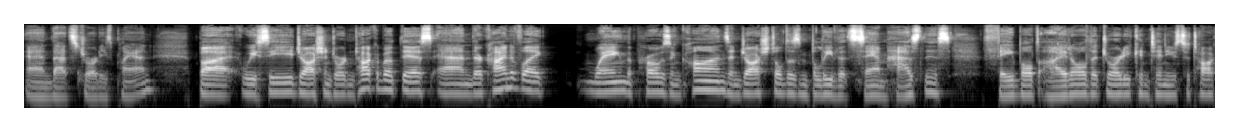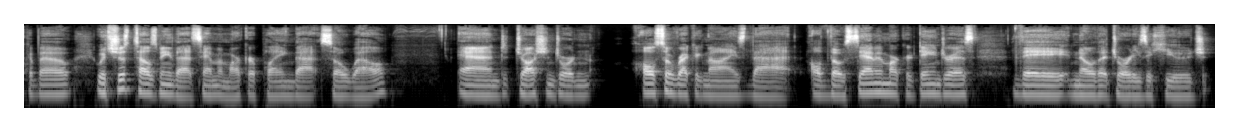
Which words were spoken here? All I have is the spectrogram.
And that's Jordy's plan. But we see Josh and Jordan talk about this, and they're kind of like weighing the pros and cons. And Josh still doesn't believe that Sam has this fabled idol that Jordy continues to talk about, which just tells me that Sam and Mark are playing that so well. And Josh and Jordan also recognize that although Sam and Mark are dangerous, they know that Jordy's a huge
